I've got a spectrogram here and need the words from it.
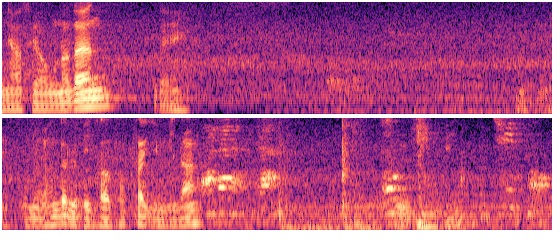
안녕하세요. 오늘은 네. 네, 오늘 탑사기입니다. 올라갑니다. 5층 취소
